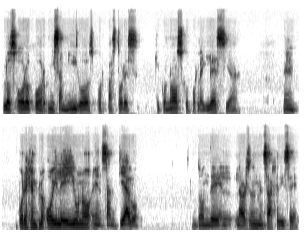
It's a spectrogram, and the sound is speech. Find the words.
los oro por mis amigos, por pastores que conozco, por la iglesia. Eh, por ejemplo, hoy leí uno en Santiago, donde la versión del mensaje dice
